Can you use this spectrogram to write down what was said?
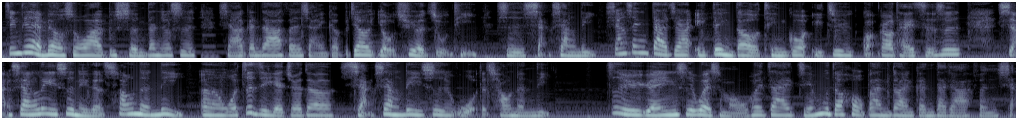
今天也没有说话不深，但就是想要跟大家分享一个比较有趣的主题，是想象力。相信大家一定都有听过一句广告台词，是“想象力是你的超能力”。嗯，我自己也觉得想象力是我的超能力。至于原因是为什么，我会在节目的后半段跟大家分享。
